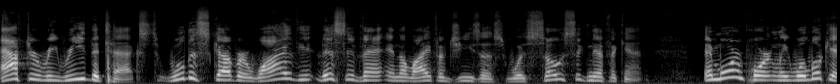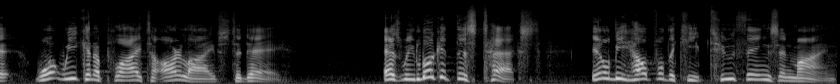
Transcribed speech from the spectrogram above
After we read the text, we'll discover why the, this event in the life of Jesus was so significant. And more importantly, we'll look at what we can apply to our lives today. As we look at this text, it'll be helpful to keep two things in mind.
